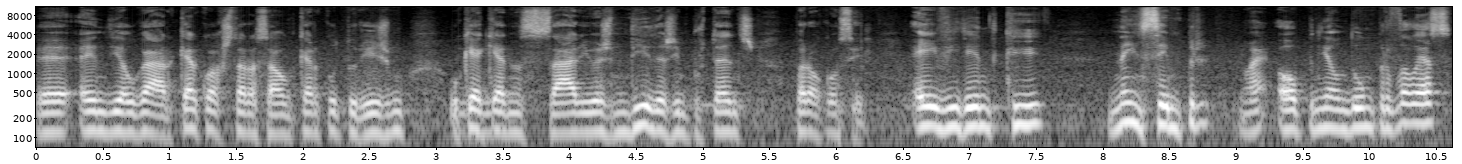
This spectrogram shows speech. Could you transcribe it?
eh, em dialogar quer com a restauração, quer com o turismo, o que é que é necessário, as medidas importantes para o Conselho. É evidente que nem sempre não é, a opinião de um prevalece,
